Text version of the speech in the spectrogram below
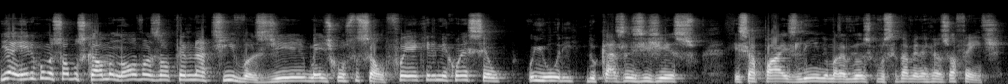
E aí ele começou a buscar uma novas alternativas de meio de construção. Foi aí que ele me conheceu, o Yuri, do Casas de Gesso. Esse rapaz lindo e maravilhoso que você está vendo aqui na sua frente.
